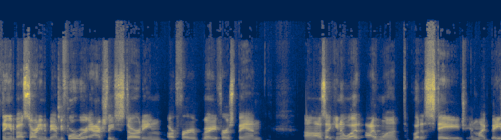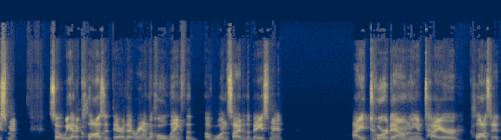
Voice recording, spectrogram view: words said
thinking about starting a band before we are actually starting our fir- very first band. Uh, I was like, you know what? I want to put a stage in my basement. So we had a closet there that ran the whole length of, of one side of the basement. I tore down the entire closet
